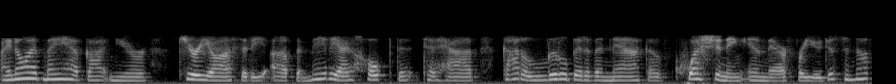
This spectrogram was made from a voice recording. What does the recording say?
I know I may have gotten your curiosity up and maybe I hope that to have got a little bit of a knack of questioning in there for you, just enough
